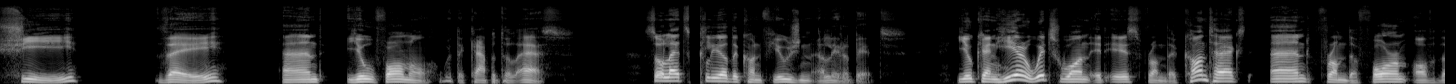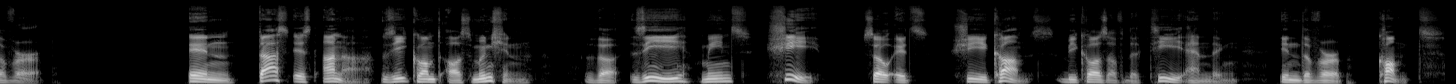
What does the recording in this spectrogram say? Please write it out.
she, they, and you formal with the capital S. So let's clear the confusion a little bit. You can hear which one it is from the context and from the form of the verb. In Das ist Anna, sie kommt aus München, the sie means she, so it's she comes because of the T ending in the verb kommt,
